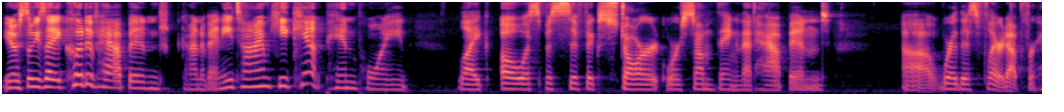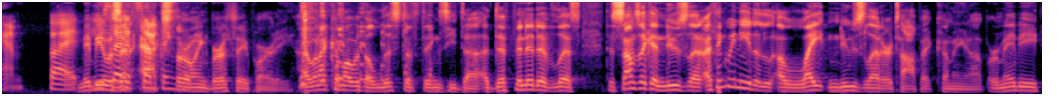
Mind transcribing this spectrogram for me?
you know, so he said it could have happened kind of anytime. He can't pinpoint like, oh, a specific start or something that happened uh, where this flared up for him. But Maybe it was an axe throwing birthday party. I want to come up with a list of things he does, a definitive list. This sounds like a newsletter. I think we need a, a light newsletter topic coming up, or maybe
